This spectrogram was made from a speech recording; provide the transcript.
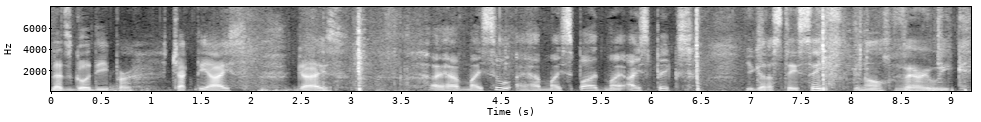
Let's go deeper. Check the ice. Guys i have my suit i have my spud my ice picks. You gotta stay safe you know? Very weak.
